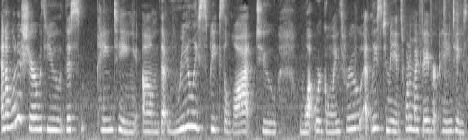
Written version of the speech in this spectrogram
And I want to share with you this painting um, that really speaks a lot to what we're going through. At least to me, it's one of my favorite paintings.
